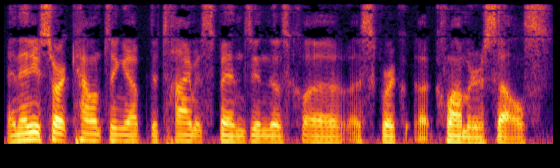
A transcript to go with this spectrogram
And then you start counting up the time it spends in those uh, square uh, kilometer cells.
